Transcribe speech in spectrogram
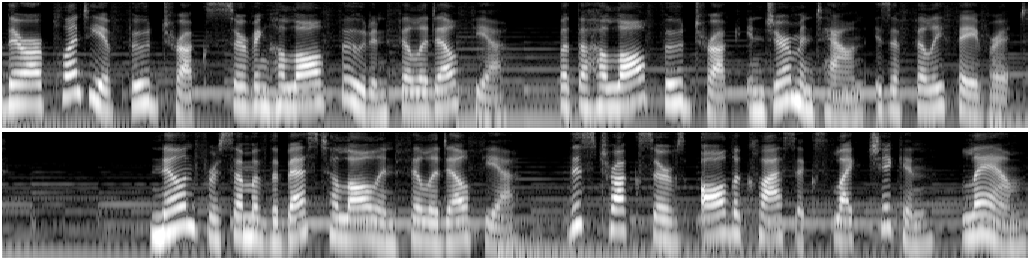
There are plenty of food trucks serving halal food in Philadelphia, but the halal food truck in Germantown is a Philly favorite. Known for some of the best halal in Philadelphia, this truck serves all the classics like chicken, lamb,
